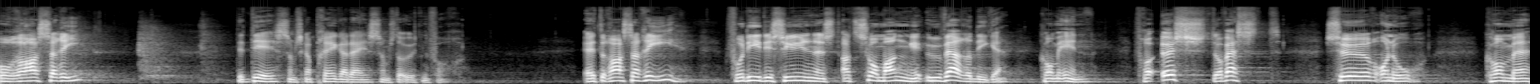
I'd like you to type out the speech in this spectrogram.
og raseri. Det er det som skal prege de som står utenfor. Et raseri fordi de synes at så mange uverdige kommer inn. Fra øst og vest, sør og nord kommer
